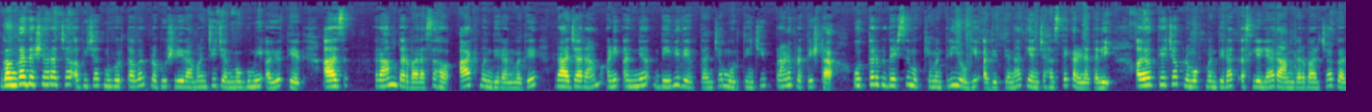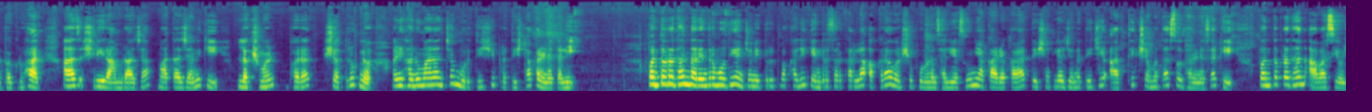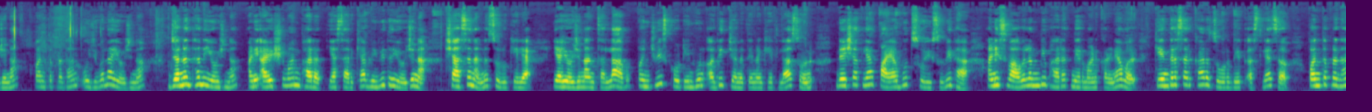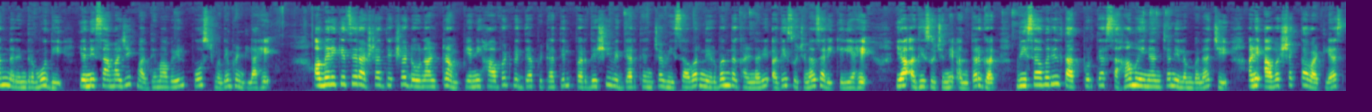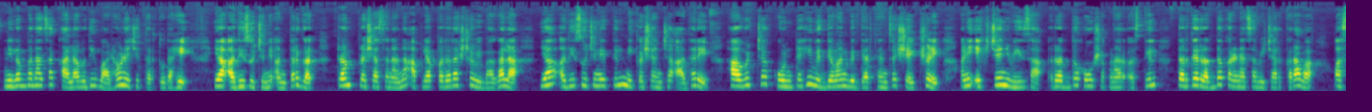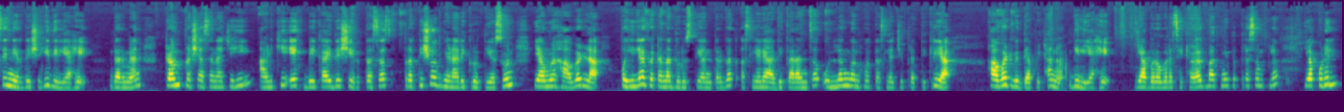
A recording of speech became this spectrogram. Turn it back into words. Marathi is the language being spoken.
गंगा दशहराच्या अभिजात मुहूर्तावर प्रभू श्रीरामांची जन्मभूमी अयोध्येत आज राम दरबारासह आठ मंदिरांमध्ये राजा राम आणि अन्य देवी देवतांच्या मूर्तींची प्राणप्रतिष्ठा उत्तर प्रदेशचे मुख्यमंत्री योगी आदित्यनाथ यांच्या हस्ते करण्यात आली. अयोध्येच्या प्रमुख मंदिरात असलेल्या राम दरबारच्या गर्भगृहात आज श्रीराम राजा माता जानकी लक्ष्मण भरत शत्रुघ्न आणि हनुमानांच्या मूर्तीची प्रतिष्ठा करण्यात आली. पंतप्रधान नरेंद्र मोदी यांच्या नेतृत्वाखाली केंद्र सरकारला अकरा वर्ष पूर्ण झाली असून या कार्यकाळात देशातल्या जनतेची आर्थिक क्षमता सुधारण्यासाठी पंतप्रधान आवास योजना पंतप्रधान उज्ज्वला योजना जनधन योजना आणि आयुष्यमान भारत यासारख्या विविध योजना शासनानं सुरू केल्या. या योजनांचा लाभ पंचवीस कोटींहून अधिक जनतेनं घेतला असून देशातल्या पायाभूत सोयीसुविधा आणि स्वावलंबी भारत निर्माण करण्यावर केंद्र सरकार जोर देत असल्याचं पंतप्रधान नरेंद्र मोदी यांनी सामाजिक माध्यमावरील पोस्टमध्ये म्हटलं आहे. अमेरिकेचे राष्ट्राध्यक्ष डोनाल्ड ट्रम्प यांनी हार्वर्ड विद्यापीठातील परदेशी विद्यार्थ्यांच्या व्हिसावर निर्बंध घालणारी अधिसूचना जारी केली आहे. या अधिसूचनेअंतर्गत व्हिसावरील तात्पुरत्या सहा महिन्यांच्या निलंबनाची आणि आवश्यकता वाटल्यास निलंबनाचा कालावधी वाढवण्याची तरतूद आहे. या अधिसूचनेअंतर्गत ट्रम्प प्रशासनानं आपल्या परराष्ट्र विभागाला या अधिसूचनेतील निकषांच्या आधारे हार्वर्डच्या कोणत्याही विद्यमान विद्यार्थ्यांचा शैक्षणिक आणि एक्सचेंज व्हिसा रद्द होऊ शकणार असतील तर ते रद्द करण्याचा विचार करावा असे निर्देशही दिले आहे दरम्यान ट्रम्प प्रशासनाची ही आणखी एक बेकायदेशीर तसंच प्रतिशोध घेणारी कृती असून यामुळे हार्वर्डला पहिल्या घटना दुरुस्ती अंतर्गत असलेल्या अधिकारांचं उल्लंघन होत असल्याची प्रतिक्रिया हार्वर्ड विद्यापीठानं दिली आहे. याबरोबरच हे ठळक बातमीपत्र संपलं. यापुढील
